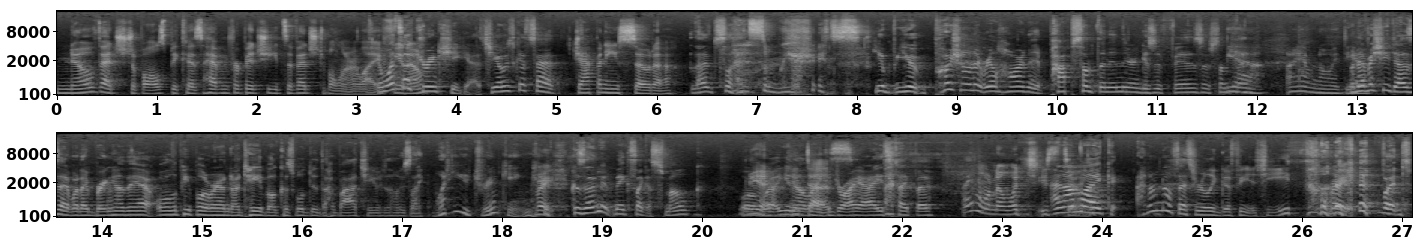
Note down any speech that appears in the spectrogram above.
no vegetables because heaven forbid she eats a vegetable in her life. And what's you that know? drink she gets? She always gets that. Japanese soda. That's like so weird. It's you you push on it real hard and it pops something in there and gives it fizz or something. yeah. I have no idea. Whenever she does that, when I bring her there, all the people around our table, because we'll do the hibachi, was always like, "What are you drinking?" Right. Because then it makes like a smoke, or Yeah, you know, like dry ice type of. I don't know what she's And doing. I'm like, I don't know if that's really good for your teeth, Right. but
